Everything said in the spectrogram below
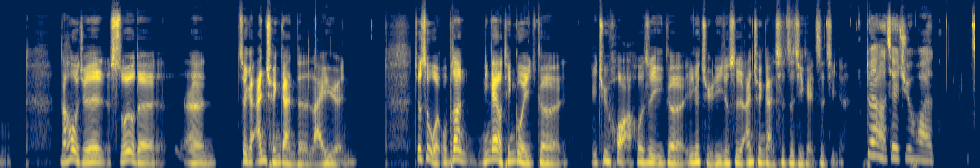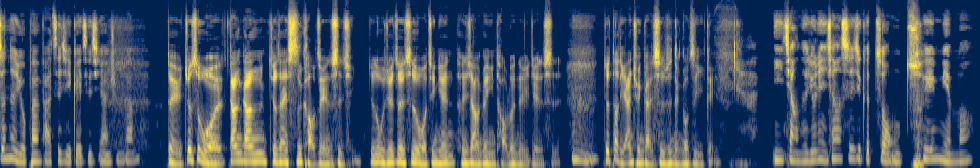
嗯，然后我觉得所有的呃，这个安全感的来源，就是我我不知道你应该有听过一个一句话，或者是一个一个举例，就是安全感是自己给自己的。对啊，这句话真的有办法自己给自己安全感吗？对，就是我刚刚就在思考这件事情，就是我觉得这是我今天很想要跟你讨论的一件事。嗯，就到底安全感是不是能够自己给的？你讲的有点像是这个种催眠吗？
